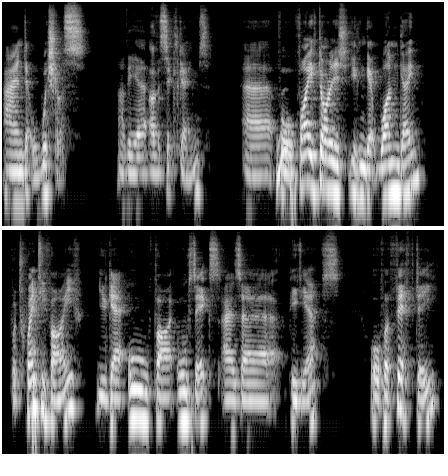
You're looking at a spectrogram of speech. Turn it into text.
and Wishless are the uh, other six games. Uh, for five dollars, you can get one game. For twenty-five, you get all five, all six as uh, PDFs. Or for fifty,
